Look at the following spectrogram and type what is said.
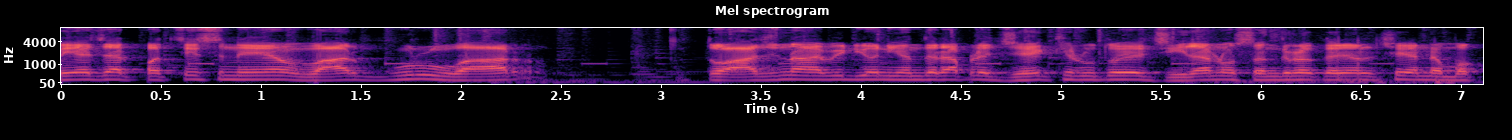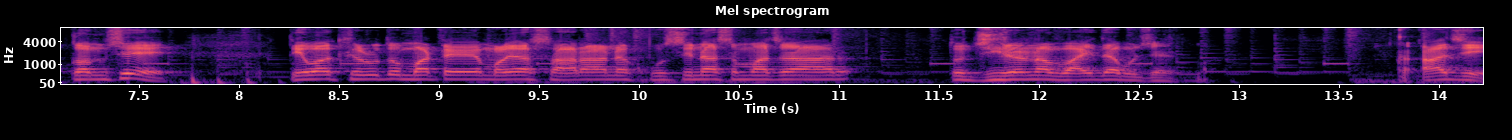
બે હજાર પચીસને વાર ગુરુવાર. તો આજના આ વિડીયોની અંદર આપણે જે ખેડૂતોએ જીરાનો સંગ્રહ કરેલ છે અને મક્કમ છે, તેવા ખેડૂતો માટે મળ્યા સારા અને ખુશીના સમાચાર. તો જીરાના વાયદા બજેટમાં આજે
